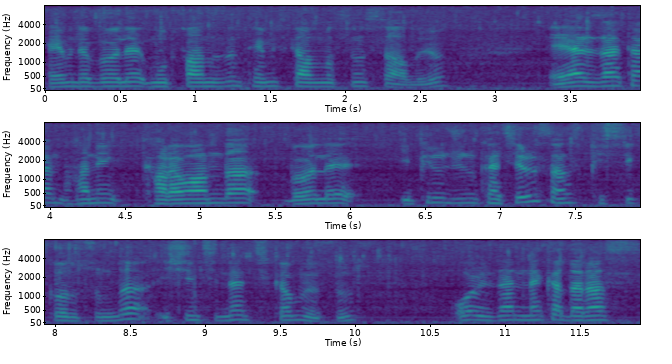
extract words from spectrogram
hem de böyle mutfağınızın temiz kalmasını sağlıyor. Eğer zaten hani karavanda böyle ipin ucunu kaçırırsanız pislik konusunda işin içinden çıkamıyorsunuz. O yüzden ne kadar az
